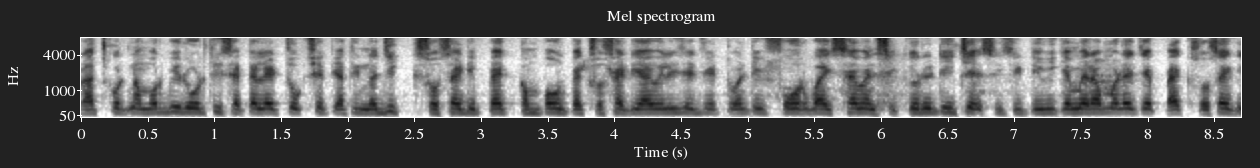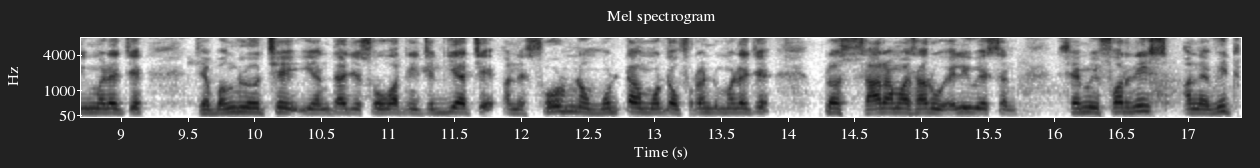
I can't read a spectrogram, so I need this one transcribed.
રાજકોટના મોરબી રોડથી સેટેલાઇટ ચોક છે, ત્યાંથી નજીક society pack, compound pack society આવેલી છે, જે twenty four by seven security છે સીસીટીવી કેમેરા મળે છે, પેક સોસાયટી મળે છે, જે બંગલો છે એ અંદાજે સો વારની જગ્યા છે અને સોળનો મોટા મોટો ફ્રન્ટ મળે છે, પ્લસ સારામાં સારું એલિવેશન સેમી ફર્નિશ અને વિથ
